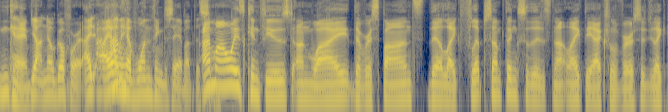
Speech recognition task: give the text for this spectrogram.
Okay. Yeah, no, go for it. I, I only I'm- have one thing to say about this. I'm song. always confused on why the response they'll like flip something so that it's not like the actual verses. Like,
